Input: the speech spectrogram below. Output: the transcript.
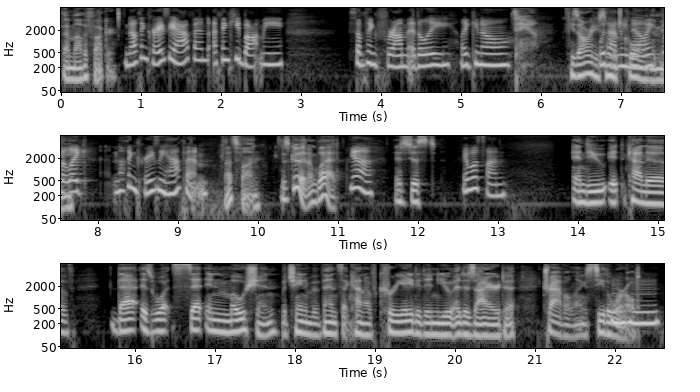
that motherfucker. Nothing crazy happened. I think he bought me something from Italy, like, you know, Damn. He's already so without much me cooler knowing. than me. But like, nothing crazy happened. That's fun. It's good. I'm glad. Yeah, It's just it was fun. and you it kind of that is what set in motion the chain of events that kind of created in you a desire to travel and see the world. Mm-hmm.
